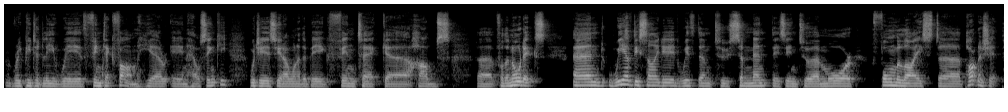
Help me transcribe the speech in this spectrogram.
repeatedly with FinTech Farm here in Helsinki, which is, you know, one of the big FinTech uh, hubs uh, for the Nordics. And we have decided with them to cement this into a more formalized uh, partnership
